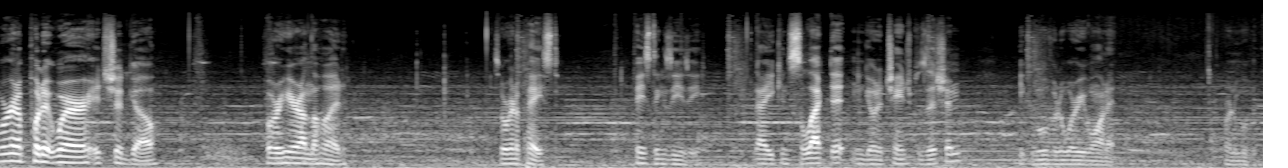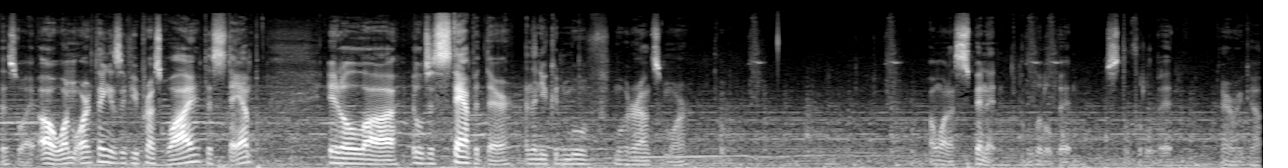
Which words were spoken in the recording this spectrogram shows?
we're gonna put it where it should go. Over here on the hood. So we're gonna paste. Pasting's easy. Now you can select it and go to change position. You can move it to where you want it. We're gonna move it this way. Oh, one more thing is if you press Y to stamp, it'll uh, it'll just stamp it there, and then you can move move it around some more. I want to spin it a little bit, just a little bit. There we go.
